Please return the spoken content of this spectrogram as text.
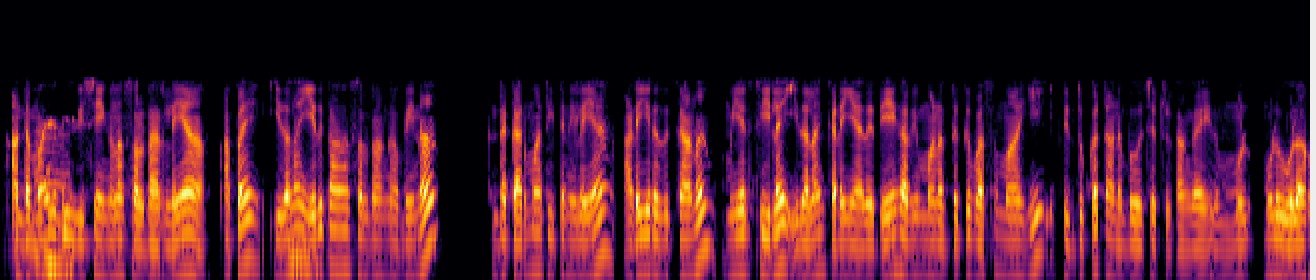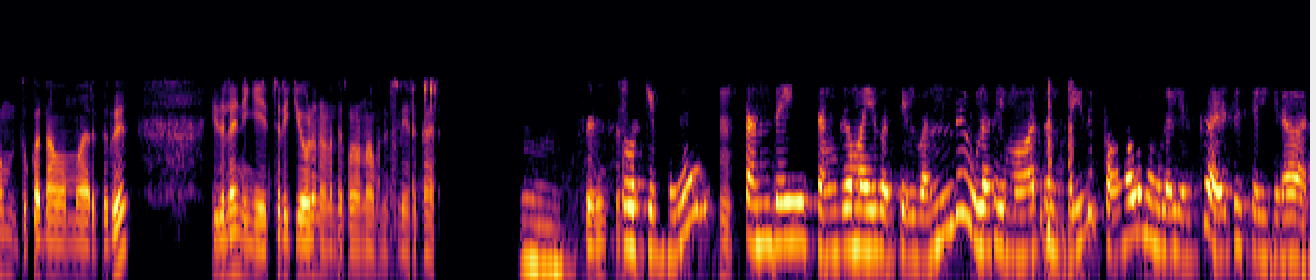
அந்த மாதிரி விஷயங்கள்லாம் சொல்றாரு இல்லையா? அப்ப இதெல்லாம் எதுக்காக சொல்றாங்க அப்படின்னா அந்த கர்மாதீத்த நிலைய அடையிறதுக்கான முயற்சியில இதெல்லாம் கிடையாது. தேக அபிமானத்துக்கு வசமாகி இப்படி துக்கத்தை அனுபவிச்சுட்டு இருக்காங்க. இது முழு முழு உலகம் துக்கதாமமா இருக்குது. இதுல நீங்க எச்சரிக்கையோட நடந்துக்கணும் அப்படின்னு சொல்லியிருக்காரு. ஓகே தந்தை சங்கமயுகத்தில் வந்து உலகை மாற்றம் செய்து பாவன உலகிற்கு அழைத்து செல்கிறார்.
